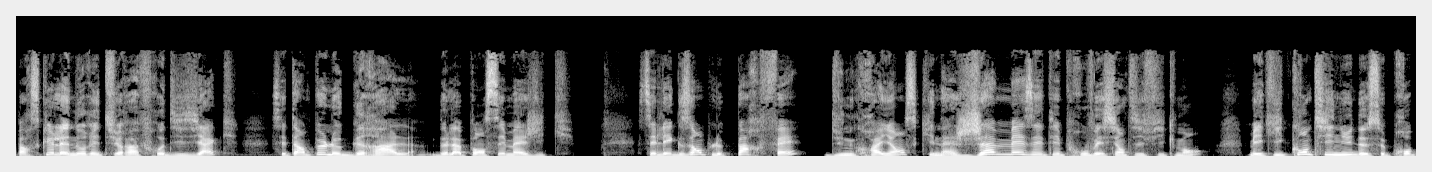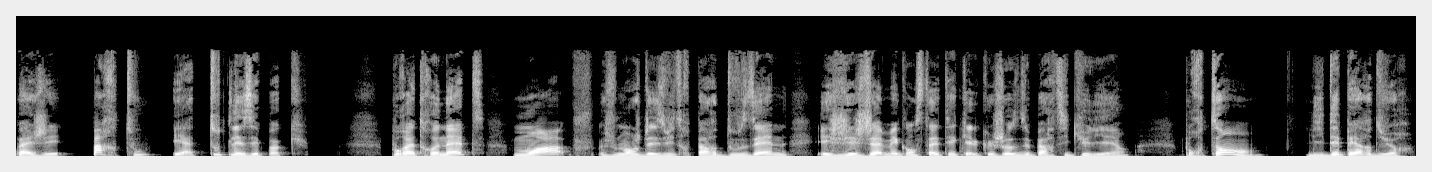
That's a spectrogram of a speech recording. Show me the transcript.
Parce que la nourriture aphrodisiaque, c'est un peu le Graal de la pensée magique. C'est l'exemple parfait d'une croyance qui n'a jamais été prouvée scientifiquement, mais qui continue de se propager partout et à toutes les époques. Pour être honnête, moi, je mange des huîtres par douzaine et j'ai jamais constaté quelque chose de particulier. hein. Pourtant, l'idée perdure.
